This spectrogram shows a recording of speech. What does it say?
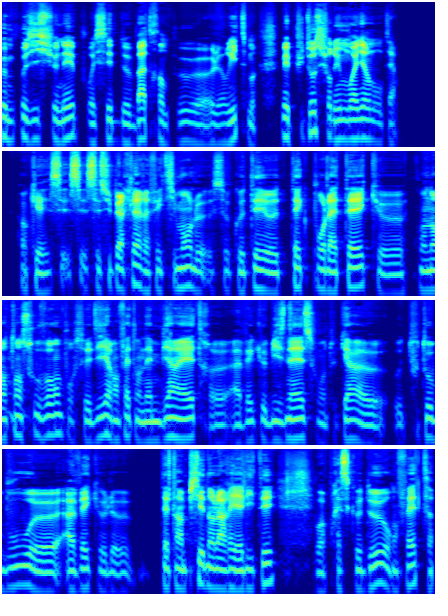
peux me positionner pour essayer de battre un peu le rythme, mais plutôt sur du moyen long terme. Ok, c'est super clair, effectivement, le, ce côté tech pour la tech qu'on entend souvent pour se dire, en fait, on aime bien être avec le business ou en tout cas tout au bout avec le, un pied dans la réalité, voire presque deux en fait,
